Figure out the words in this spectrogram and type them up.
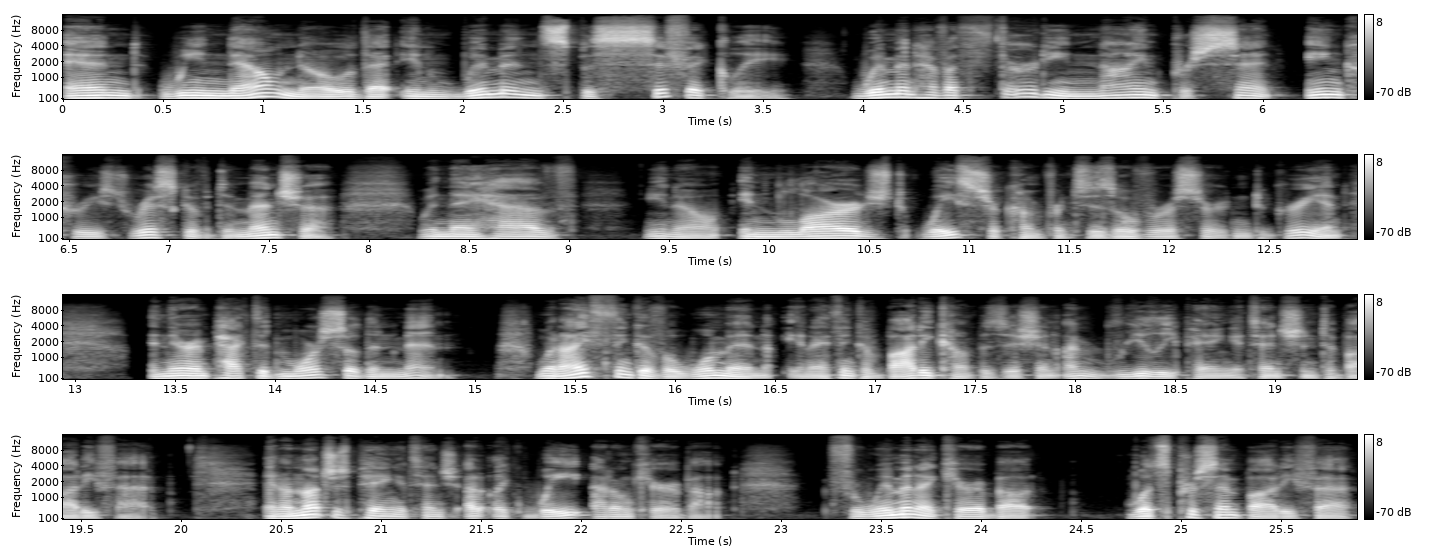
And we now know that in women specifically, women have a 39% increased risk of dementia when they have, you know, enlarged waist circumferences over a certain degree. And, and they're impacted more so than men. When I think of a woman and I think of body composition, I'm really paying attention to body fat. And I'm not just paying attention, like weight, I don't care about. For women, I care about what's percent body fat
